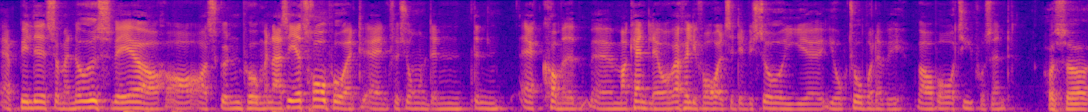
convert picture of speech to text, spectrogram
af billedet, som er noget sværere at, at, at skønne på. Men altså, jeg tror på, at, at inflationen den, den er kommet øh, markant lavere, i hvert fald i forhold til det, vi så i, øh, i oktober, da vi var oppe over 10 procent. Og så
